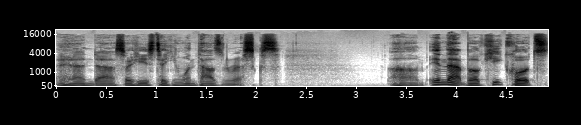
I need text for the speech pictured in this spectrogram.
And uh, so he's taking 1,000 risks. Um, in that book, he quotes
